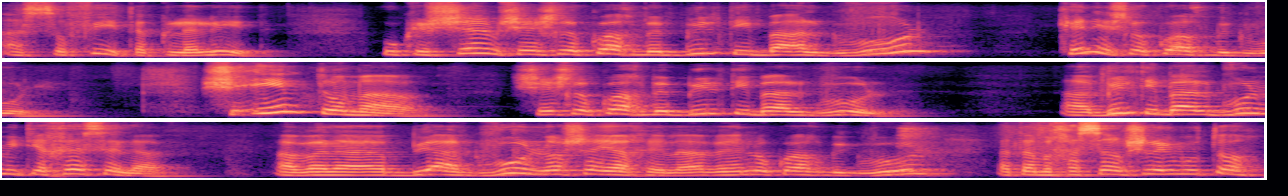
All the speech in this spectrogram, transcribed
הסופית, הכללית. וכשם שיש לו כוח בבלתי בעל גבול, כן יש לו כוח בגבול. שאם תאמר שיש לו כוח בבלתי בעל גבול, הבלתי בעל גבול מתייחס אליו, אבל הגבול לא שייך אליו ואין לו כוח בגבול, אתה מחסר שלמותו.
